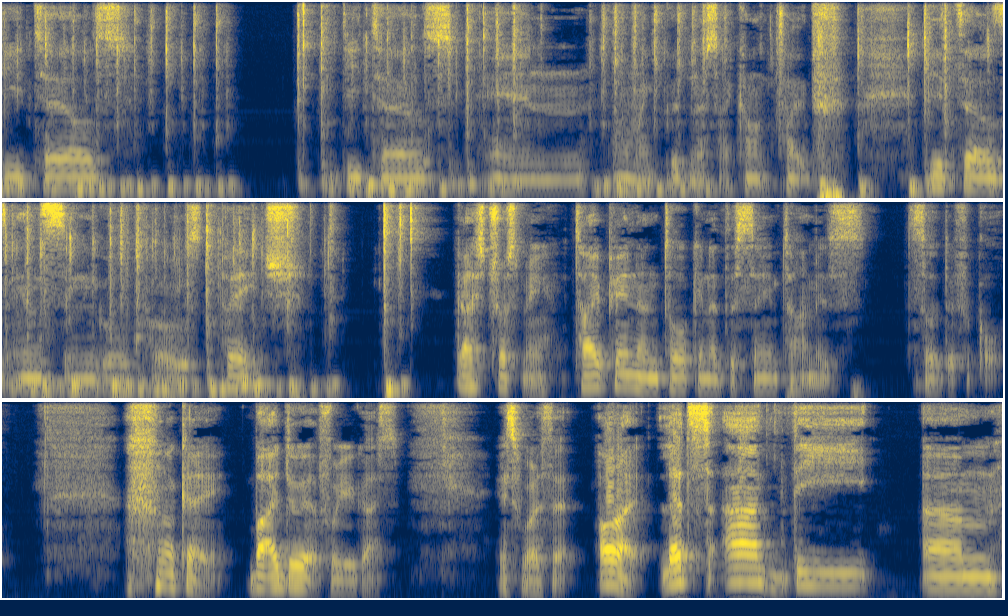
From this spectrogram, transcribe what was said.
details details in oh my goodness I can't type. Details in single post page. Guys trust me typing and talking at the same time is so difficult. Okay but I do it for you guys. It's worth it. All right let's add the um,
